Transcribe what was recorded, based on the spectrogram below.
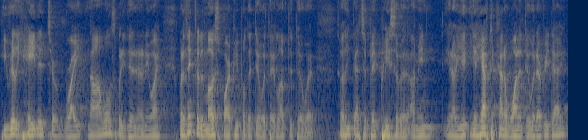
he really hated to write novels, but he did it anyway. But I think for the most part, people that do it, they love to do it. So I think that's a big piece of it. I mean, you know, you, you have to kind of want to do it every day.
